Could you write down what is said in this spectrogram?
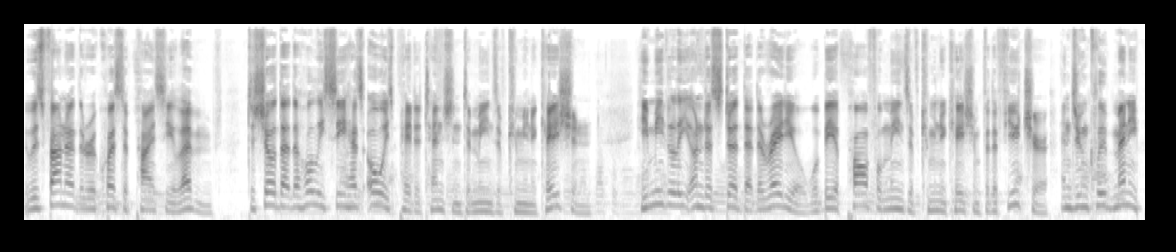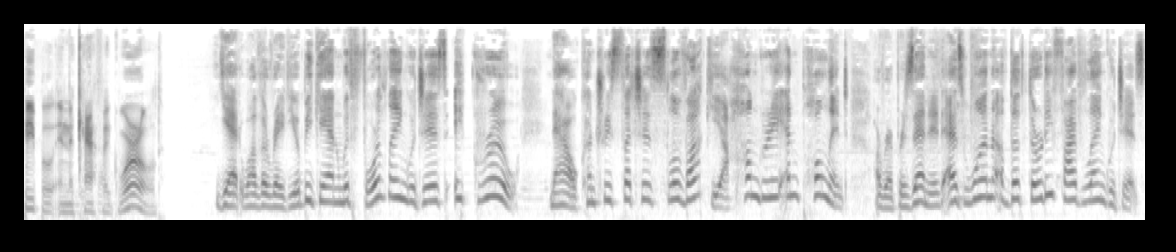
It was found at the request of Pius XI to show that the Holy See has always paid attention to means of communication. He immediately understood that the radio would be a powerful means of communication for the future and to include many people in the Catholic world. Yet, while the radio began with four languages, it grew. Now, countries such as Slovakia, Hungary, and Poland are represented as one of the 35 languages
